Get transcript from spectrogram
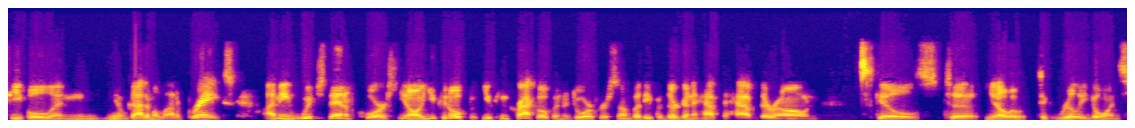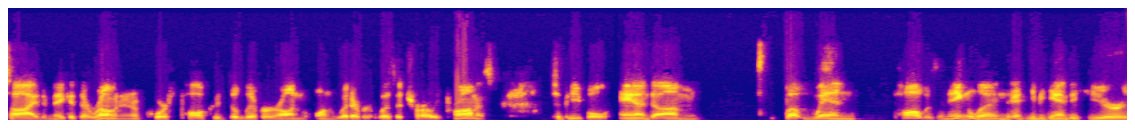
people and you know got him a lot of breaks. I mean which then of course you know you can open you can crack open a door for somebody but they're going to have to have their own skills to you know to really go inside and make it their own. And of course paul could deliver on on whatever it was that charlie promised to people. And um but when paul was in england and he began to hear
